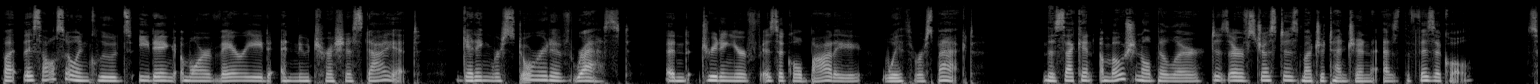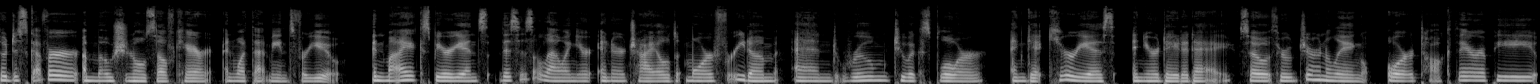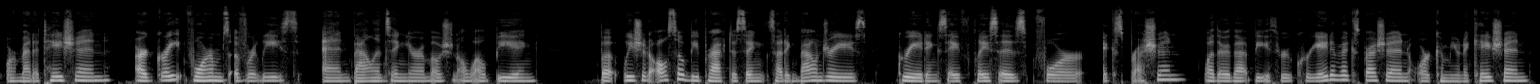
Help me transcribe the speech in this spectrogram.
But this also includes eating a more varied and nutritious diet, getting restorative rest, and treating your physical body with respect. The second emotional pillar deserves just as much attention as the physical. So discover emotional self care and what that means for you. In my experience, this is allowing your inner child more freedom and room to explore and get curious in your day to day. So, through journaling or talk therapy or meditation are great forms of release and balancing your emotional well being. But we should also be practicing setting boundaries, creating safe places for expression, whether that be through creative expression or communication,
